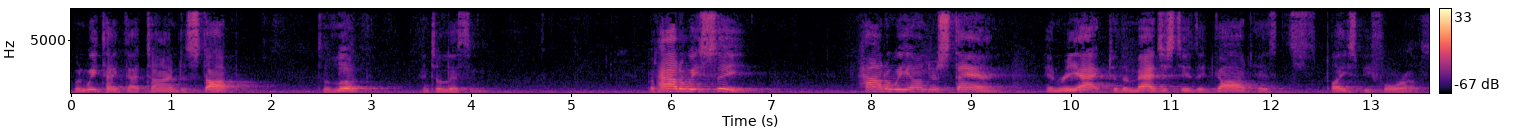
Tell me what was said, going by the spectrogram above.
when we take that time to stop, to look, and to listen. But how do we see? How do we understand and react to the majesty that God has placed before us?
